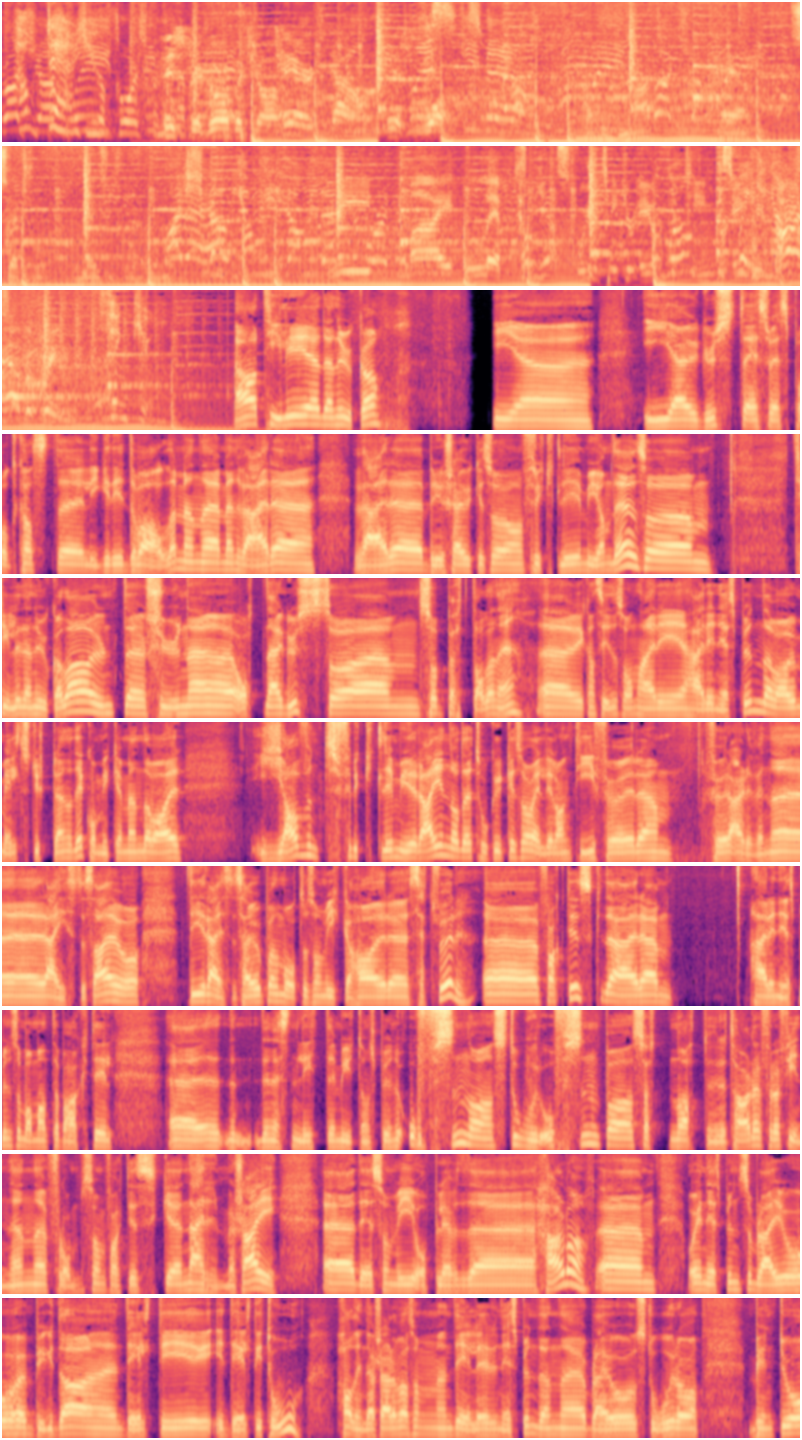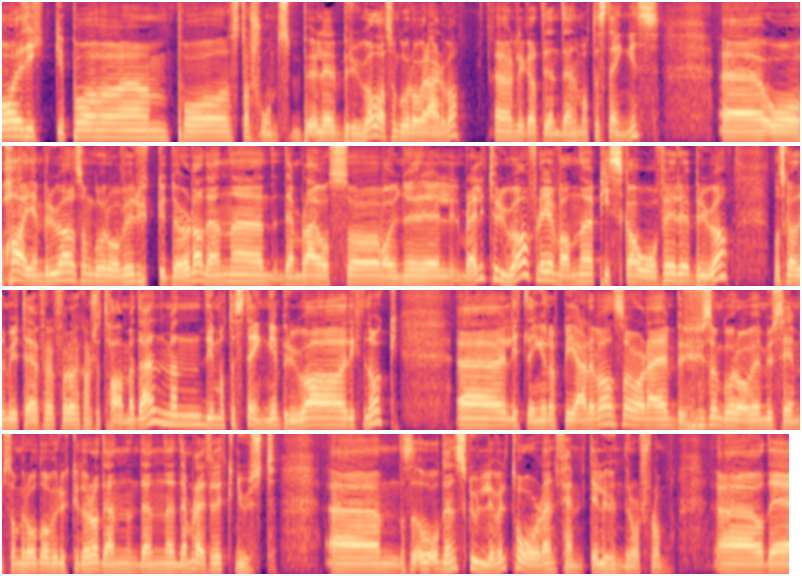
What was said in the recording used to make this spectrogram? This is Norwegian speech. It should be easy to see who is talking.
Speaker 1: How dare you?
Speaker 2: Of course, Mr. Gorbachev, tear down this wall.
Speaker 3: I did not have sexual relations with that woman.
Speaker 2: Read my lips.
Speaker 4: Hell yes, we're gonna take your AR-15.
Speaker 1: It's
Speaker 4: your
Speaker 1: waking
Speaker 2: I have a dream.
Speaker 1: Thank you.
Speaker 5: Ja, tidlig denne uka, i, eh, i august, SOS Podkast ligger i dvale, men, eh, men været, været bryr seg jo ikke så fryktelig mye om det. Så mm, tidlig denne uka, da, rundt eh, 7.-8. august, så, mm, så bøtta det ned. Eh, Vi kan si det sånn her i, her i Nesbyen. Det var jo meldt styrtregn, og det kom ikke, men det var jevnt fryktelig mye regn, og det tok ikke så veldig lang tid før, eh, før elvene reiste seg. Og de reiste seg jo på en måte som vi ikke har eh, sett før, eh, faktisk. Det er eh, her i Nesbyen så må man tilbake til det, det nesten litt myteomspunne Ofsen og Storofsen på 1700- og 1800-tallet for å finne en eh, flom som faktisk eh, nærmer seg eh, det som vi opplevde her, da. Eh, og i Nesbyen så blei jo bygda delt i, delt i to. Hallingdalselva som deler Nesbyen, den eh, blei jo stor og begynte jo å rikke på, eh, på stasjons... Eller brua da, som går over elva. Eh, slik at den, den måtte stenges. Eh, og Haienbrua, som går over Rukkedøla, den, eh, den blei også under, ble litt trua, fordi vannet piska over brua. Nå skal det mye til for, for å kanskje ta med den, men de måtte stenge brua, riktignok. Eh, litt lenger oppe i elva så var det ei bru som går over museumsområdet over Rukkedøla. Den, den, den ble litt knust. Eh, altså, og den skulle vel tåle en 50- eller 100-årsflom. Eh, og det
